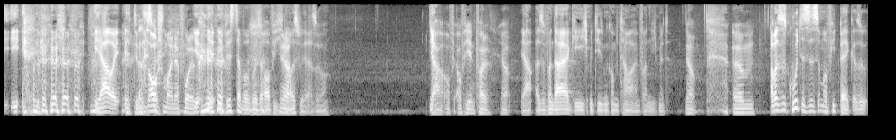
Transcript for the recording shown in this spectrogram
ja, aber äh, du Das ist auch schon mal ein Erfolg. Ihr, ihr, ihr wisst aber, worauf ich hinaus will. Also, Ja, auf, auf jeden Fall. Ja. ja, also von daher gehe ich mit diesem Kommentar einfach nicht mit. ja. Ähm, Aber es ist gut, es ist immer Feedback. Also,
